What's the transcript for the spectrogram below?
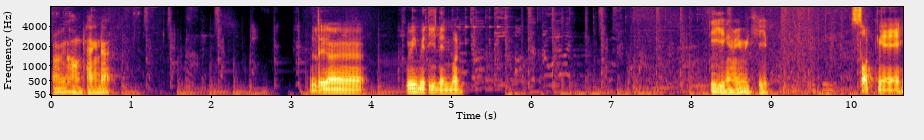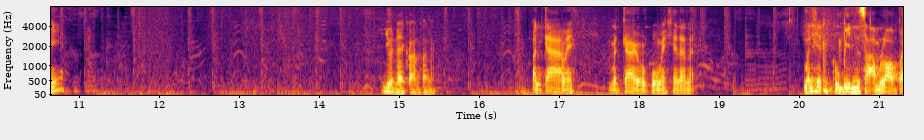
มันมีของแทงด้วยเรือวิ่งไปตีเลนบน ตียังไงไม่มีคลิปสดไงเฮ้ยอยู่ไหนก่อนตอนนี้มันกล้าไหม มันกล้ากว่ากูไหมแค่นั้นแหละ มันเห็นกูบินสามรอบไป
